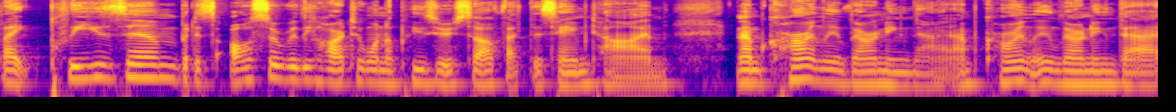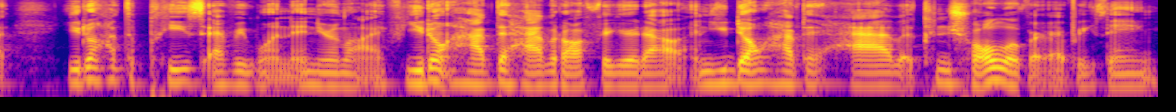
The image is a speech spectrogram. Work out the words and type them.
like please them, but it's also really hard to want to please yourself at the same time. And I'm currently learning that. I'm currently learning that you don't have to please everyone in your life. You don't have to have it all figured out, and you don't have to have control over everything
